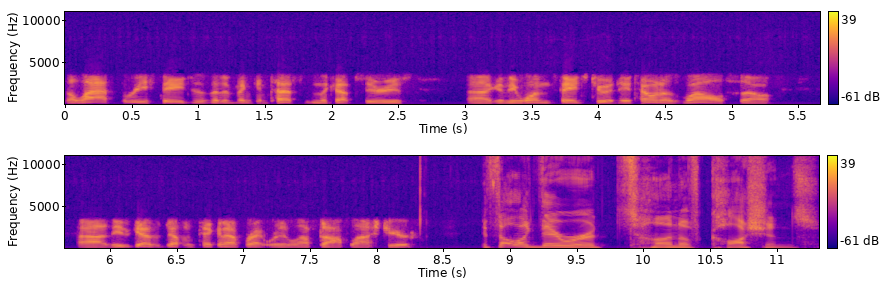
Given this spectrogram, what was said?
the last three stages that have been contested in the Cup Series because uh, he won stage two at Daytona as well. So uh, these guys are definitely picking up right where they left off last year. It felt like there were a ton of cautions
